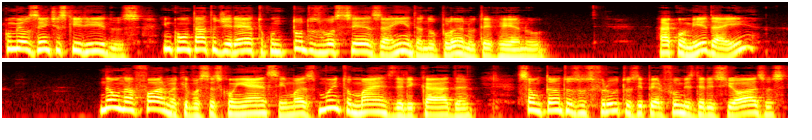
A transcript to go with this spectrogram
com meus entes queridos, em contato direto com todos vocês ainda no plano terreno. Há comida aí? Não na forma que vocês conhecem, mas muito mais delicada. São tantos os frutos e perfumes deliciosos,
